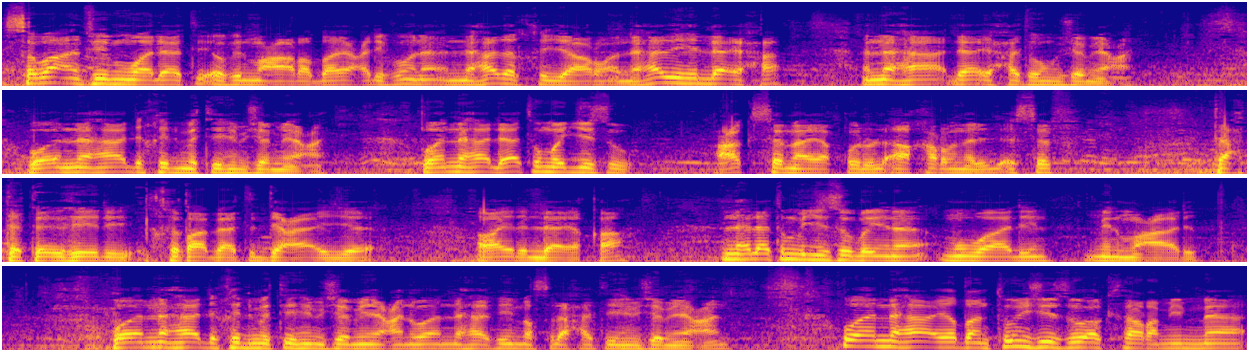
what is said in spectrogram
سواء في الموالاة أو في المعارضة يعرفون أن هذا الخيار وأن هذه اللائحة أنها لائحتهم جميعا وأنها لخدمتهم جميعا وأنها لا تميز عكس ما يقول الآخرون للأسف تحت تأثير الخطابات الدعائية غير اللائقة أنها لا تميز بين موال من معارض. وأنها لخدمتهم جميعا وأنها في مصلحتهم جميعا وأنها أيضا تنجز أكثر مما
